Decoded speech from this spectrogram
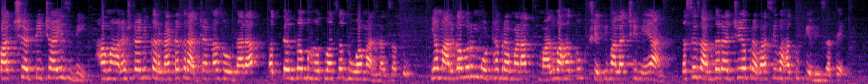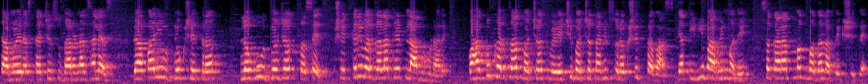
पाचशे अठ्ठेचाळीस बी हा महाराष्ट्र आणि कर्नाटक राज्यांना जोडणारा अत्यंत महत्त्वाचा दुवा मानला जातो. या मार्गावरून मोठ्या प्रमाणात मालवाहतूक शेतीमालाची ने आण तसेच आंतरराज्यीय प्रवासी वाहतूक केली जाते. त्यामुळे रस्त्याची सुधारणा झाल्यास व्यापारी उद्योग क्षेत्र लघु उद्योजक तसेच शेतकरी वर्गाला थेट लाभ होणार आहे. वाहतूक खर्चात बचत वेळेची बचत आणि सुरक्षित प्रवास या तिन्ही बाबींमध्ये सकारात्मक बदल अपेक्षित आहे.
